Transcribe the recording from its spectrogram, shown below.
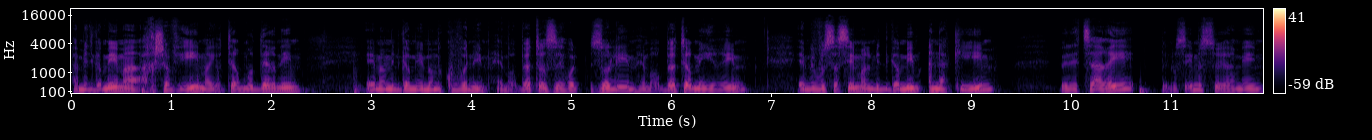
המדגמים העכשוויים, היותר מודרניים, הם המדגמים המקוונים. הם הרבה יותר זולים, הם הרבה יותר מהירים, הם מבוססים על מדגמים ענקיים, ולצערי, בנושאים מסוימים,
